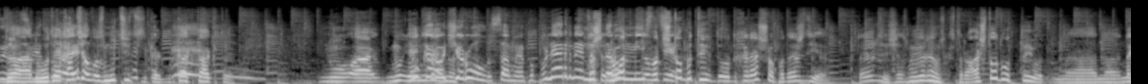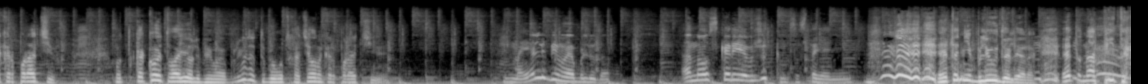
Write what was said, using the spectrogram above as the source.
Да, ну вот я хотел возмутиться, как бы, как так-то? Ну, а, ну, я Ну, не короче, знаю, ну- роллы самые популярные. Слушай, на ну втором вот, месте. вот что бы ты, вот хорошо, подожди, подожди, сейчас мы вернемся к второму. А что вот ты вот на, на, на корпоратив? Вот какое твое любимое блюдо ты бы вот хотел на корпоративе? Мое любимое блюдо. Оно скорее в жидком состоянии. Это не блюдо, Лера, это напиток.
